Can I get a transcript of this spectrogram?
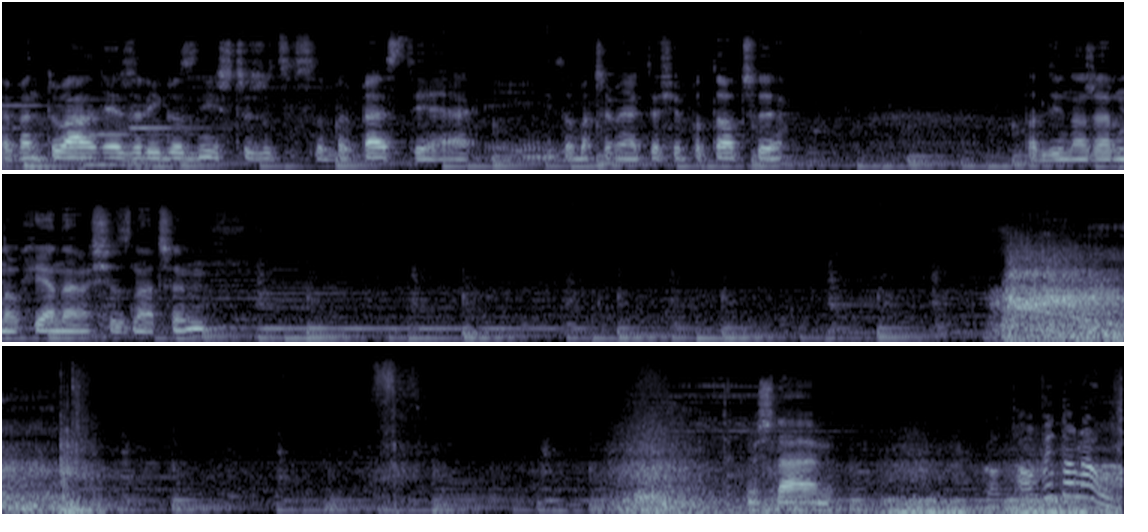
Ewentualnie, jeżeli go zniszczy, rzucę sobie bestię i zobaczymy jak to się potoczy. Padlinożerną hienę się znaczy. Myślałem. Gotowy do nauki?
